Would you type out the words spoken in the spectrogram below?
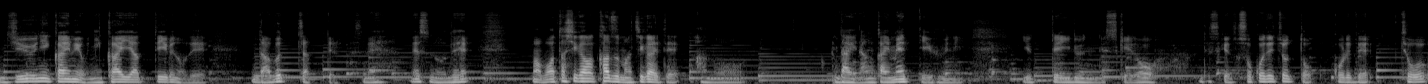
12回目を2回やっているのでダブっちゃってるんですね。ですので、まあ、私が数間違えてあの第何回目っていうふうに言っているんですけどですけどそこでちょっとこれで調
